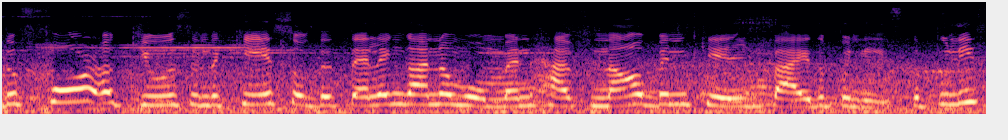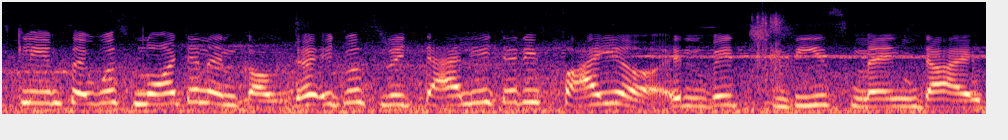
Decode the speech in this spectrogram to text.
The four accused in the case of the Telangana woman have now been killed by the police. The police claims it was not an encounter, it was retaliatory fire in which these men died.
